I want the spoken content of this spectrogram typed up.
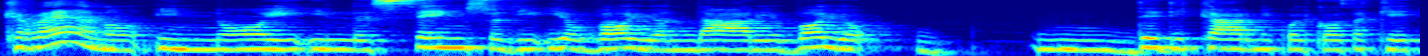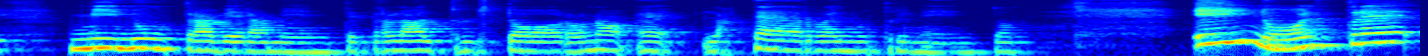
creano in noi il senso di io voglio andare, voglio mm, dedicarmi a qualcosa che mi nutra veramente. Tra l'altro il toro no? è la terra, il nutrimento. E inoltre,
